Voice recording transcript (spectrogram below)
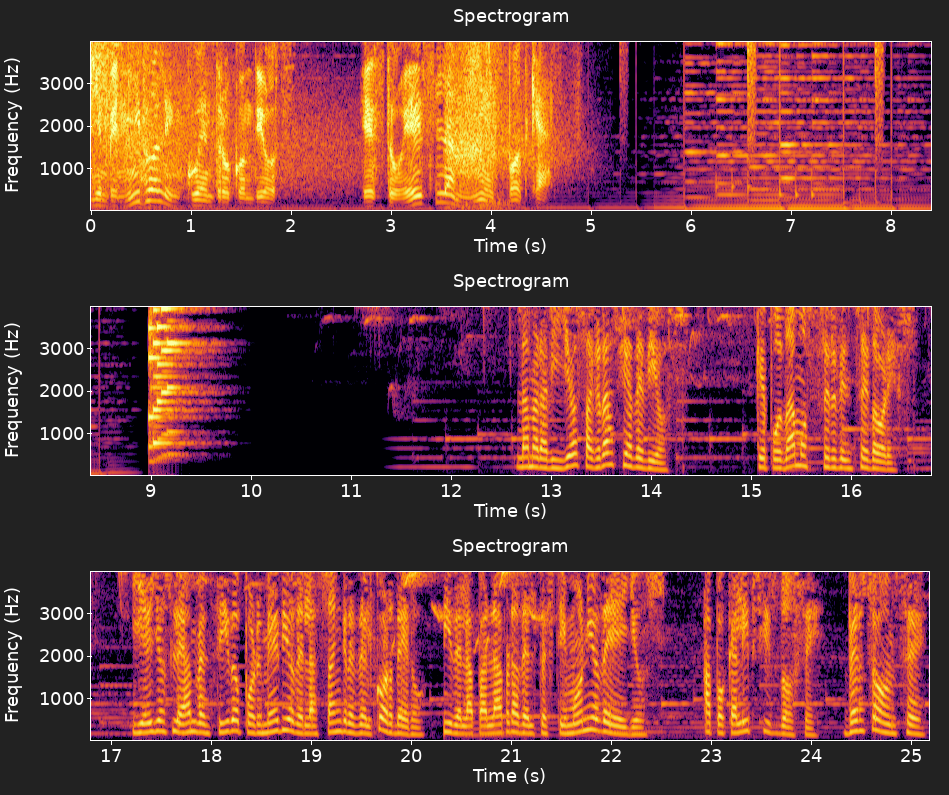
Bienvenido al encuentro con Dios. Esto es la Mies Podcasts. La maravillosa gracia de Dios. Que podamos ser vencedores. Y ellos le han vencido por medio de la sangre del Cordero, y de la palabra del testimonio de ellos. Apocalipsis 12, verso 11.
